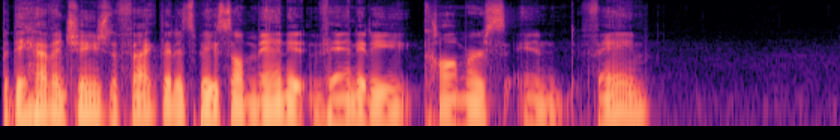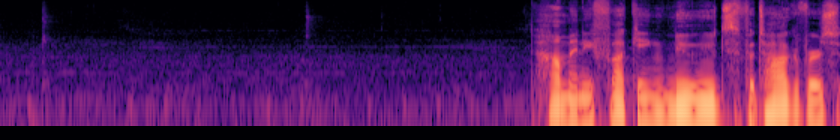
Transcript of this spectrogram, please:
But they haven't changed the fact that it's based on man- vanity, commerce, and fame. how many fucking nudes photographers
